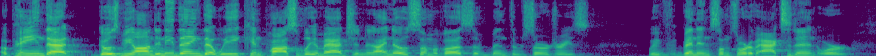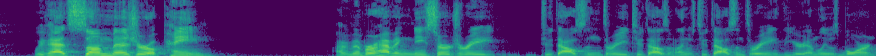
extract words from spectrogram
a pain that goes beyond anything that we can possibly imagine. And I know some of us have been through surgeries, we've been in some sort of accident, or we've had some measure of pain. I remember having knee surgery 2003, 2000, I think it was 2003, the year Emily was born.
